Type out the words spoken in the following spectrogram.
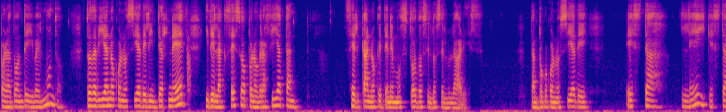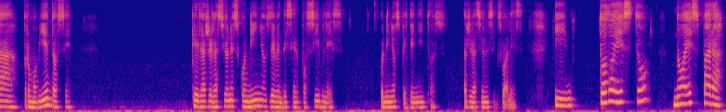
para dónde iba el mundo. Todavía no conocía del Internet y del acceso a pornografía tan cercano que tenemos todos en los celulares. Tampoco conocía de esta ley que está promoviéndose, que las relaciones con niños deben de ser posibles, con niños pequeñitos, las relaciones sexuales. Y todo esto no es para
